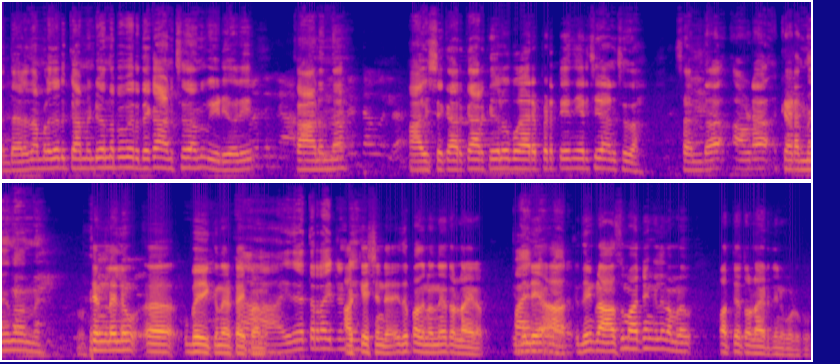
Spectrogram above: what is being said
എന്തായാലും നമ്മളിത് എടുക്കാൻ വേണ്ടി വന്നപ്പോ വെറുതെ കാണിച്ചതാണ്. വീഡിയോയിൽ കാണുന്ന ആവശ്യക്കാർക്ക് ആർക്കെങ്കിലും ഉപകാരപ്പെടട്ടെ എന്ന് വിചാരിച്ച് കാണിച്ചതാ. സന്ത അവിടെ കിടന്നു വന്ന് ഉപയോഗിക്കുന്ന ടൈപ്പാണ് ഇതിന് എത്ര റേറ്റ് ഉണ്ട്? അക്കേഷന്റെ ഇത് പതിനൊന്നേ തൊള്ളായിരം. ഇതിന്റെ ഇതിന് ഗ്ലാസ് മാറ്റെങ്കിൽ നമ്മൾ പത്തേ തൊള്ളായിരത്തിന് കൊടുക്കും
